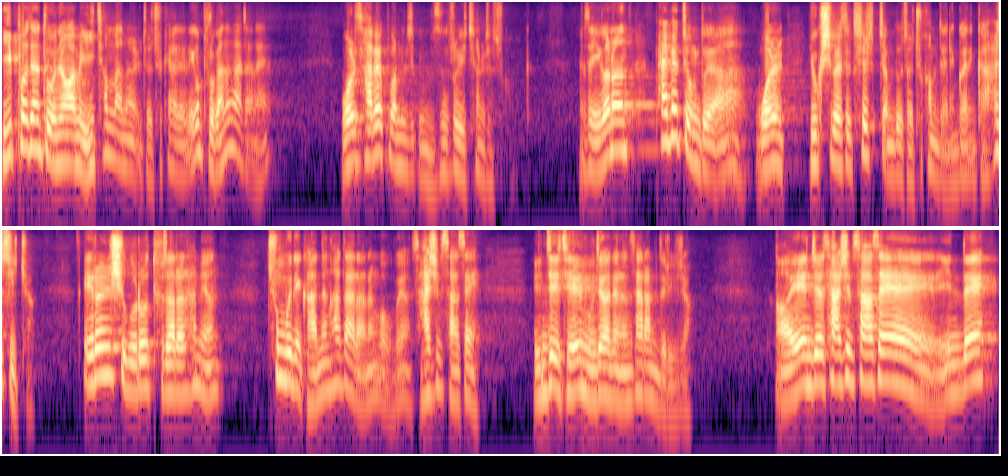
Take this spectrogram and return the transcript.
2% 운영하면 2천만 원을 저축해야 되는데 이건 불가능하잖아요. 월 400번은 지금 무슨 소리 2천을 저축합니까? 그래서 이거는 800 정도야 월 60에서 70 정도 저축하면 되는 거니까 할 수 있죠. 이런 식으로 투자를 하면 충분히 가능하다라는 거고요. 44세. 이제 제일 문제가 되는 사람들이죠. 어, 얘 이제 44세인데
